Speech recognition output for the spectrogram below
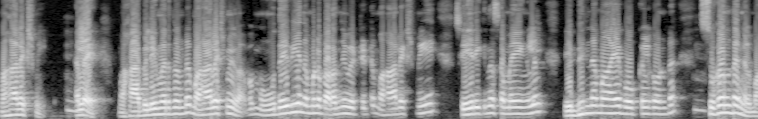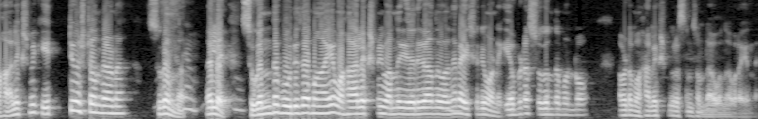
മഹാലക്ഷ്മി. അല്ലെ? മഹാബലിയും വരുന്നുണ്ട് മഹാലക്ഷ്മിയും. അപ്പൊ മൂദേവിയെ നമ്മൾ പറഞ്ഞു വിട്ടിട്ട് മഹാലക്ഷ്മിയെ സ്വീകരിക്കുന്ന സമയങ്ങളിൽ വിഭിന്നമായ പൂക്കൾ കൊണ്ട് സുഗന്ധങ്ങൾ. മഹാലക്ഷ്മിക്ക് ഏറ്റവും ഇഷ്ടം എന്താണ്? സുഗന്ധം. അല്ലെ? സുഗന്ധപൂരിതമായ മഹാലക്ഷ്മി വന്നു കയറുക എന്ന് പറഞ്ഞാൽ ഐശ്വര്യമാണ്. എവിടെ സുഗന്ധമുണ്ടോ? അവിടെ മഹാലക്ഷ്മി പ്രസൻസ് ഉണ്ടാവും എന്ന് പറയുന്നത്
